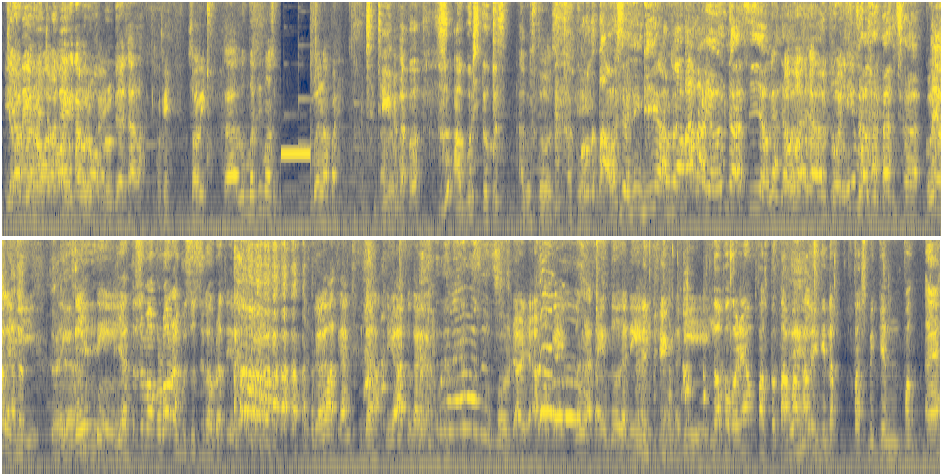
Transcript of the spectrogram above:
iya baru COD. awal kita baru ngobrol biasa lah Oke, sorry. Eh, lu berarti masuk bulan apa ya? Jadi, Agustus Agustus. Oke. Kalau ketawa sih anjing dia harus Enggak apa-apa, ya udah sih, ya udah. Enggak. Agustus. Gue ini gue ini Ayo, lagi lagi gelit nih. iya terus mau keluar Agustus juga berarti ya? Udah lewat kan? Tiga tiga satu kan? Oh udah ya Oke, lu ngerasain tuh tadi yang tadi. Enggak pokoknya pas pertama kali nginep pas bikin pot eh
